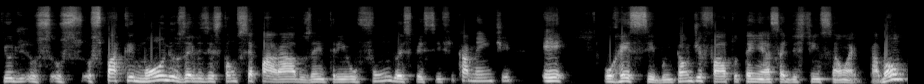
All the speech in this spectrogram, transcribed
que os, os, os patrimônios eles estão separados entre o fundo especificamente e o recibo. Então, de fato, tem essa distinção aí, tá bom?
